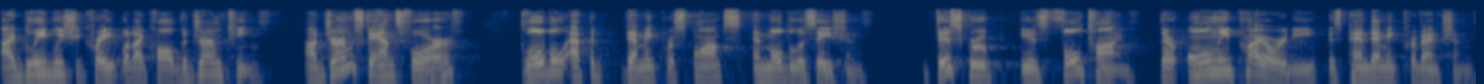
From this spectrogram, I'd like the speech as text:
I believe we should create what I call the GERM team. Uh, GERM stands for Global Epidemic Response and Mobilization. This group is full time. Their only priority is pandemic prevention.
